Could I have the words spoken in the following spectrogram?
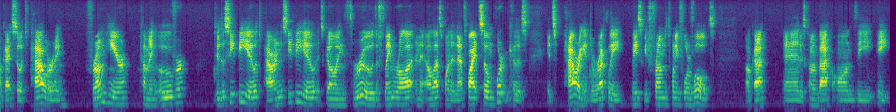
Okay, so it's powering from here, coming over to the CPU, it's powering the CPU, it's going through the flame rollout and the LS one, and that's why it's so important because it's powering it directly, basically from the 24 volts, okay, and it's coming back on the 8,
